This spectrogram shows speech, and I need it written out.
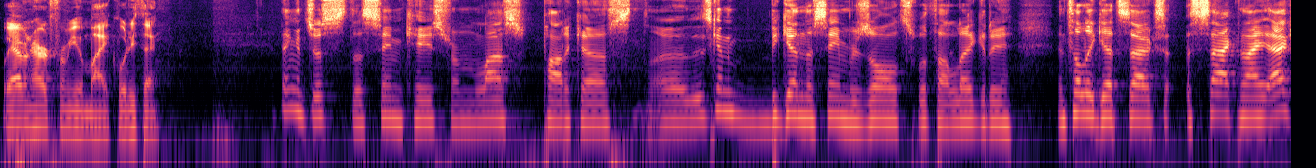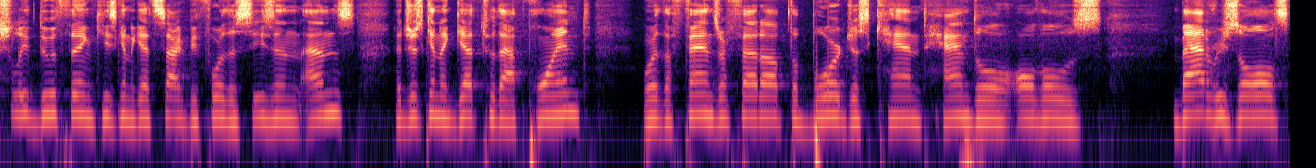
We haven't heard from you, Mike. What do you think? I think it's just the same case from last podcast. Uh, it's going to begin the same results with Allegri until he gets sacked. sacked. And I actually do think he's going to get sacked before the season ends. It's just going to get to that point where the fans are fed up. The board just can't handle all those bad results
